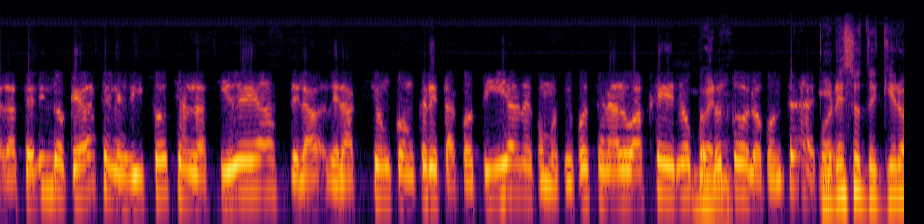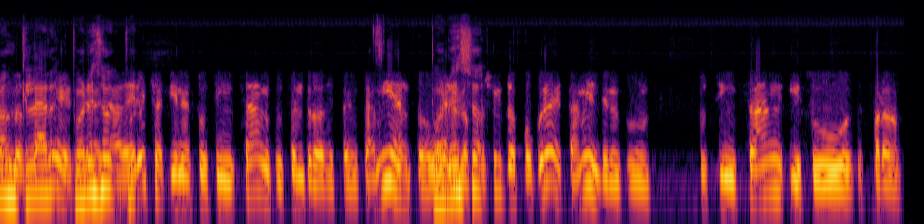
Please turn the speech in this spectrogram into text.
la CELIN lo que hacen es disocian las ideas de la, de la acción concreta cotidiana como si fuesen algo ajeno, pero es todo lo contrario. Por eso te quiero anclar. Por eso, la derecha tiene su Sinsan, sus centros de pensamiento. Por bueno, eso, los proyectos populares también tienen su, su y su, perdón,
